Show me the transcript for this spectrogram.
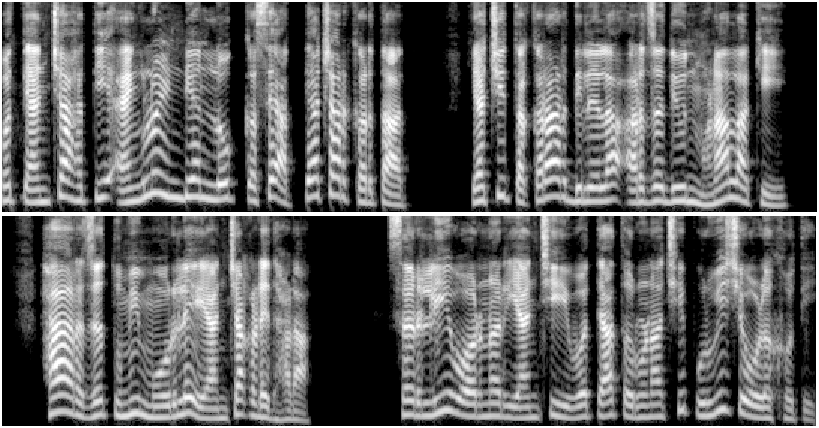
व त्यांच्या हाती अँग्लो इंडियन लोक कसे अत्याचार करतात याची तक्रार दिलेला अर्ज देऊन म्हणाला की हा अर्ज तुम्ही मोर्ले यांच्याकडे धाडा. सर ली वॉर्नर यांची व त्या तरुणाची पूर्वीची ओळख होती.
